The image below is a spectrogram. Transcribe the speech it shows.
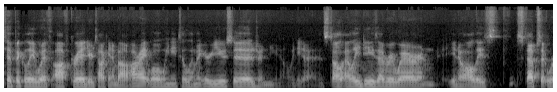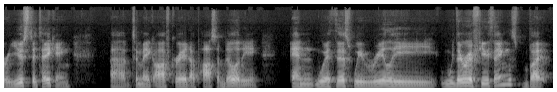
typically with off grid you're talking about all right well we need to limit your usage and you know we need to install leds everywhere and you know all these steps that we're used to taking uh, to make off grid a possibility. And with this, we really there were a few things, but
